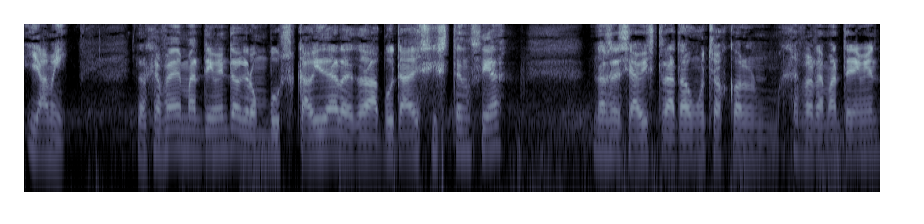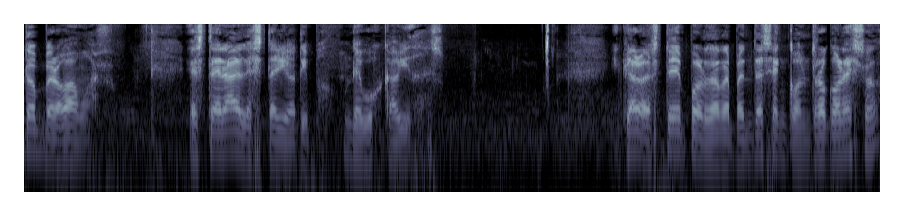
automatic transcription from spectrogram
y a mí. El jefe de mantenimiento que era un buscavidas de toda la puta existencia. No sé si habéis tratado muchos con jefes de mantenimiento, pero vamos. Este era el estereotipo de buscavidas. Y claro, este pues de repente se encontró con eso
